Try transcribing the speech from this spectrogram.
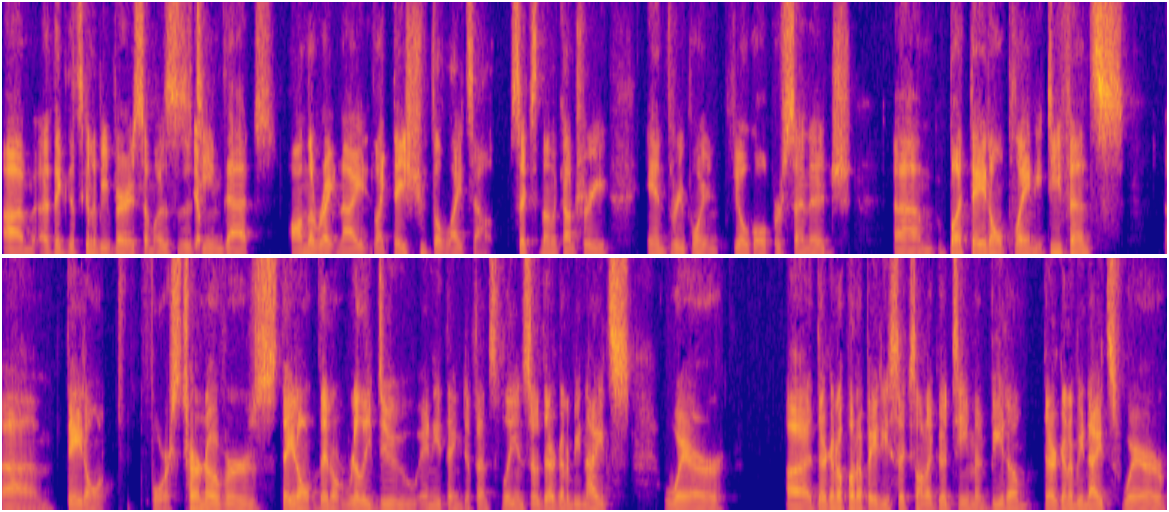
Um, I think it's going to be very similar. This is a yep. team that on the right night, like they shoot the lights out, sixth in the country in three point field goal percentage, um, but they don't play any defense. Um, they don't force turnovers. They don't. They don't really do anything defensively, and so they're going to be nights where uh, they're going to put up 86 on a good team and beat them. There are going to be nights where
